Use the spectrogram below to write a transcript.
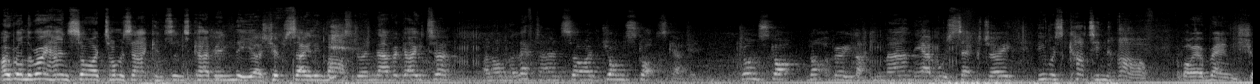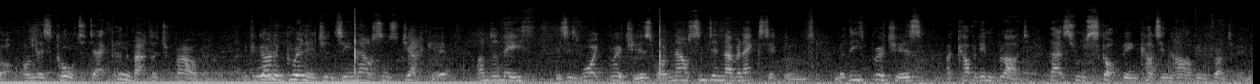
Over on the right hand side, Thomas Atkinson's cabin, the uh, ship's sailing master and navigator, and on the left hand side, John Scott's cabin. John Scott, not a very lucky man, the Admiral's secretary, he was cut in half by a round shot on this quarter deck at the Battle of Trafalgar. If you go to Greenwich and see Nelson's jacket, underneath is his white breeches. Well, Nelson didn't have an exit wound, but these breeches are covered in blood. That's from Scott being cut in half in front of him.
